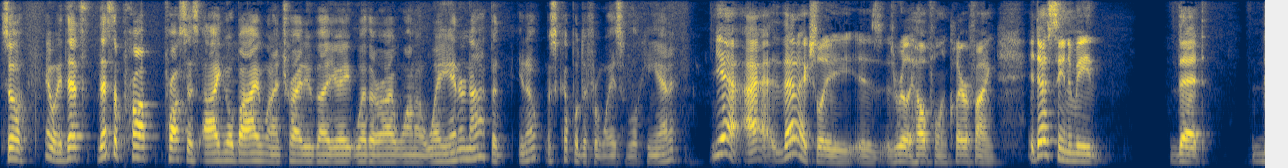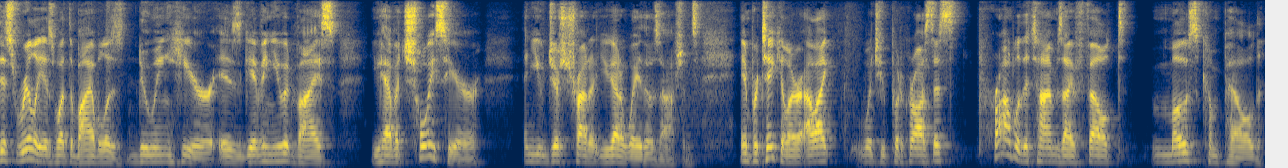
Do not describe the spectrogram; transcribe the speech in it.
So anyway, that's that's the pro- process I go by when I try to evaluate whether I want to weigh in or not. But you know, there's a couple different ways of looking at it. Yeah, I, that actually is, is really helpful in clarifying. It does seem to me that this really is what the Bible is doing here is giving you advice. You have a choice here and you've just try to you got to weigh those options. In particular, I like what you put across. That's probably the times I've felt most compelled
